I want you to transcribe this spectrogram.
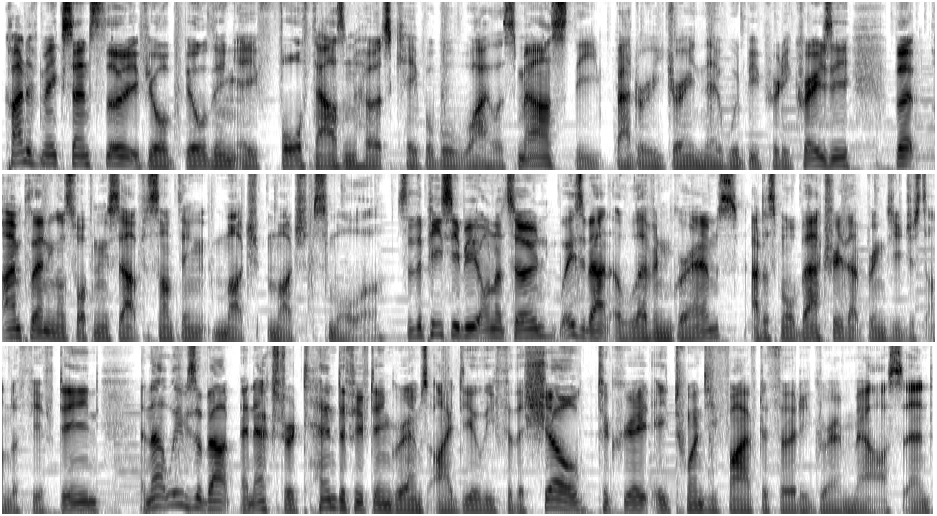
Kind of makes sense though if you're building a 4000 Hz capable wireless mouse, the battery drain there would be pretty crazy, but I'm planning on swapping this out for something much, much smaller. So the PCB on its own weighs about 11 grams, add a small battery that brings you just under 15, and that leaves about an extra 10 to 15 grams ideally for the shell to create a 25 to 30 gram mouse, and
